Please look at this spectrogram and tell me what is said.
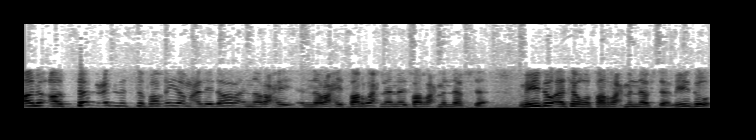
أنا أستبعد الاتفاقية مع الإدارة إنه راح إنه راح يصرح لأنه يصرح من نفسه. ميدو أتى وصرح من نفسه. ميدو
